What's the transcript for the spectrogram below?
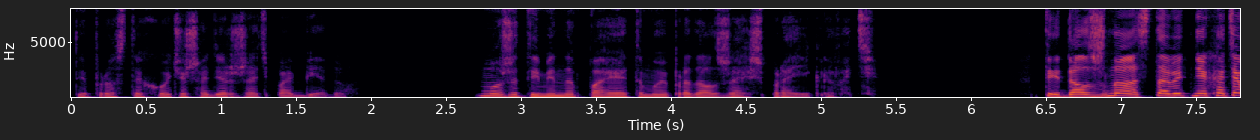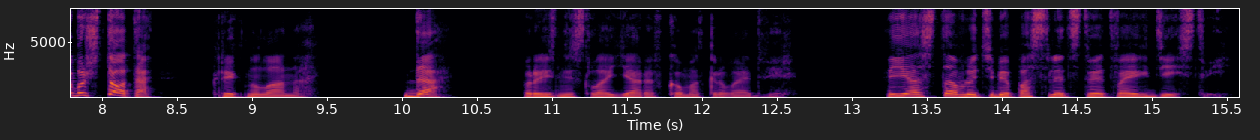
Ты просто хочешь одержать победу. Может, именно поэтому и продолжаешь проигрывать. Ты должна оставить мне хотя бы что-то, крикнула она. Да, произнесла я, рывком открывая дверь. Я оставлю тебе последствия твоих действий.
